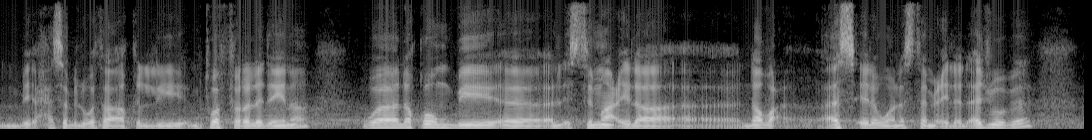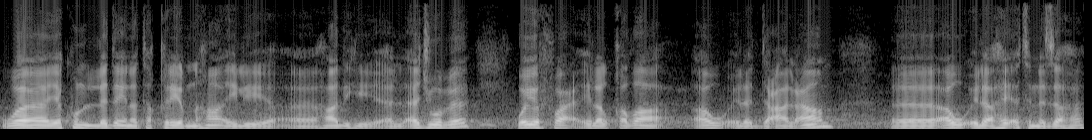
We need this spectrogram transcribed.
بحسب الوثائق اللي متوفرة لدينا. ونقوم بالاستماع إلى آه، نضع أسئلة ونستمع إلى الأجوبة ويكون لدينا تقرير نهائي لهذه الأجوبة ويرفع إلى القضاء أو إلى الدعاء العام آه، أو إلى هيئة النزاهة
